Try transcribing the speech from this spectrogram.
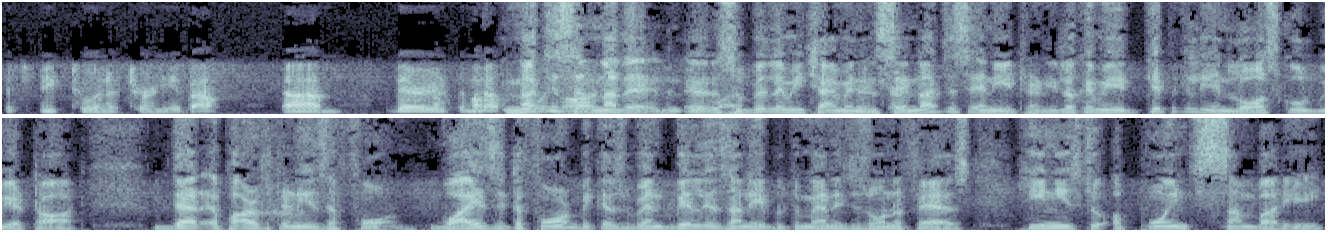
to speak to an attorney about. Um, there is enough. not going just another. Uh, so, Bill, let me chime in and say, not just any attorney. Look, I mean, typically in law school, we are taught that a power of attorney is a form. Why is it a form? Because when Bill is unable to manage his own affairs, he needs to appoint somebody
